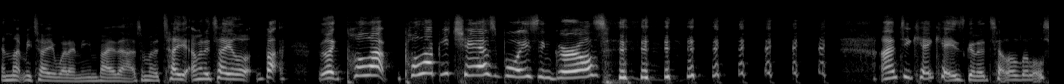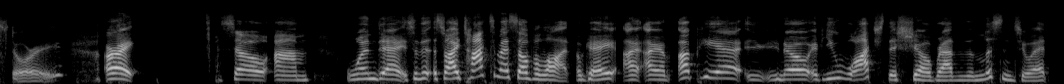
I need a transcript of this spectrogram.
And let me tell you what I mean by that. So I'm going to tell you, I'm going to tell you a little, but like pull up, pull up your chairs, boys and girls. Auntie KK is going to tell a little story. All right. So, um, one day, so th- so I talk to myself a lot. Okay, I, I am up here. You, you, know, if you watch this show rather than listen to it,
